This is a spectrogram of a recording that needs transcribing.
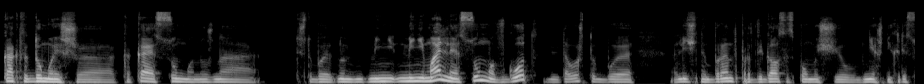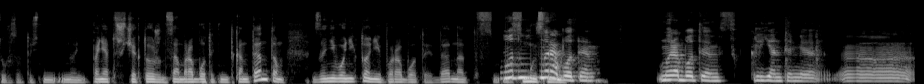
Как ты думаешь, э, какая сумма нужна, чтобы ну, ми- минимальная сумма в год для того, чтобы личный бренд продвигался с помощью внешних ресурсов? То есть, ну, понятно, что человек должен сам работать над контентом, за него никто не поработает, да, над вот смыслом. мы работаем. Мы работаем с клиентами э,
